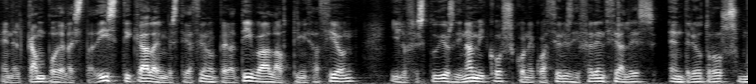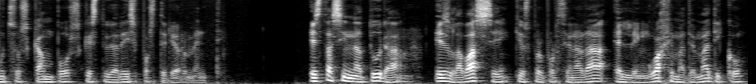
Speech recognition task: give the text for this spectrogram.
en el campo de la estadística, la investigación operativa, la optimización y los estudios dinámicos con ecuaciones diferenciales, entre otros muchos campos que estudiaréis posteriormente. Esta asignatura es la base que os proporcionará el lenguaje matemático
